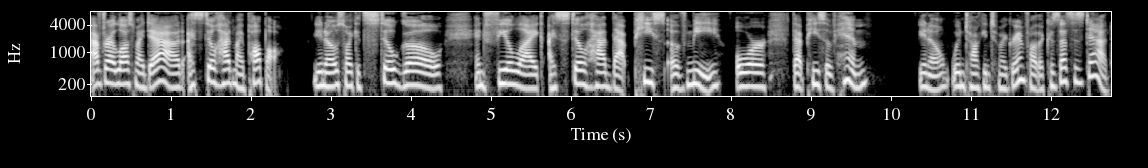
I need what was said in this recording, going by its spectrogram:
after I lost my dad, I still had my papa you know, so I could still go and feel like I still had that piece of me or that piece of him, you know, when talking to my grandfather, because that's his dad.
